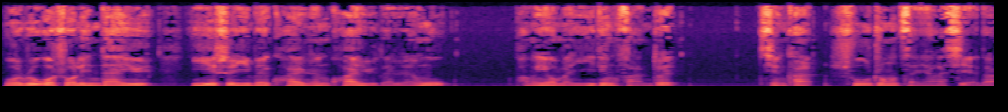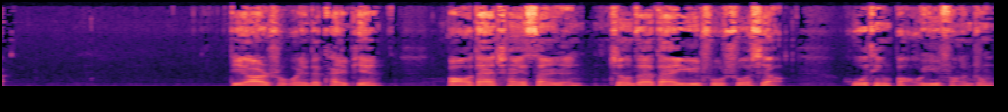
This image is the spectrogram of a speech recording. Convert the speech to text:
我如果说林黛玉亦是一位快人快语的人物，朋友们一定反对。请看书中怎样写的。第二十回的开篇，宝黛钗三人正在黛玉处说笑，忽听宝玉房中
